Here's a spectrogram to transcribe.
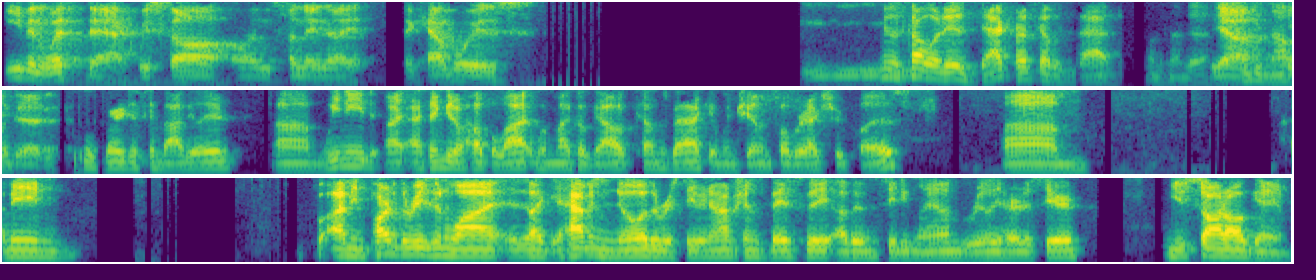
even with Dak, we saw on Sunday night the Cowboys. I mean, let's call it what it is. Dak Prescott looked bad on Sunday. Yeah, he did. Not he, did. he was very discombobulated. Um, we need. I, I, think it'll help a lot when Michael Gallup comes back and when Jalen Tolbert actually plays. Um, I mean, I mean, part of the reason why, like, having no other receiving options, basically, other than CeeDee Lamb, really hurt us here. You saw it all game.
